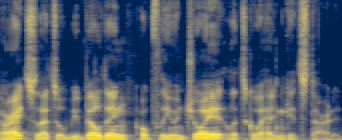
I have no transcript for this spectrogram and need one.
All right, so that's what we'll be building. Hopefully you enjoy it. Let's go ahead and get started.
